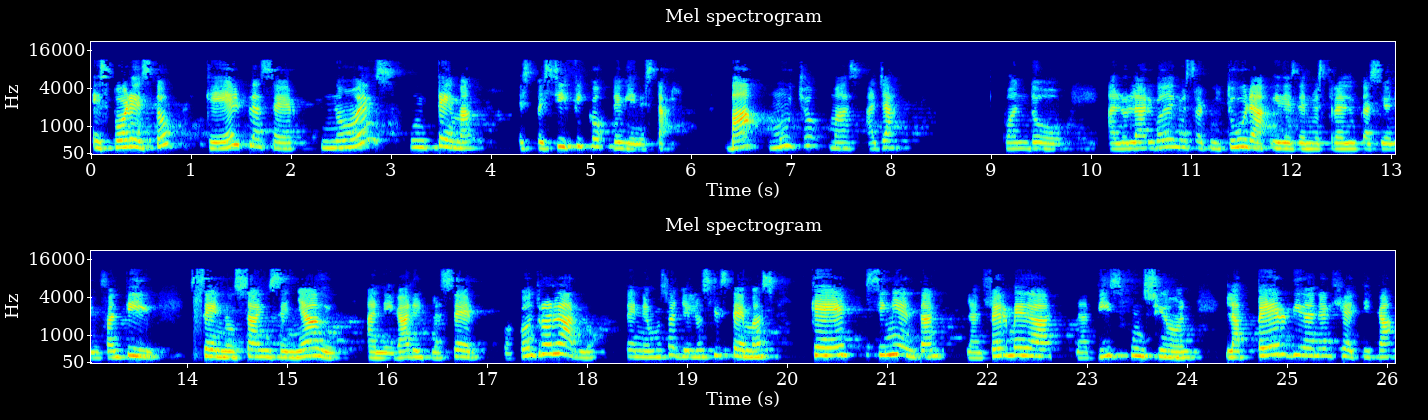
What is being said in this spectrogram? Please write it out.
Es por esto que el placer no es un tema específico de bienestar, va mucho más allá. Cuando a lo largo de nuestra cultura y desde nuestra educación infantil se nos ha enseñado a negar el placer o a controlarlo, tenemos allí los sistemas que cimientan la enfermedad, la disfunción, la pérdida energética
